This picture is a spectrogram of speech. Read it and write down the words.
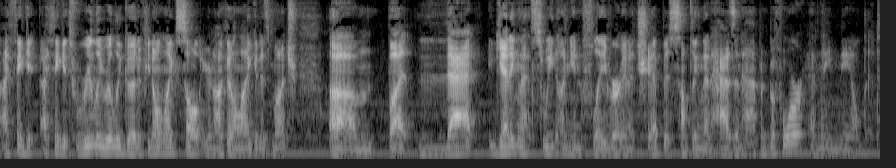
I think it, I think it's really, really good. If you don't like salt, you're not going to like it as much. Um, but that getting that sweet onion flavor in a chip is something that hasn't happened before, and they nailed it.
